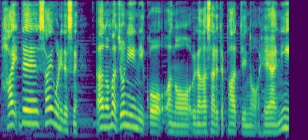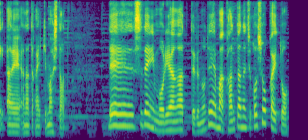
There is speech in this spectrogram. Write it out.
はい。で、最後にですね、あの、まあ、ジョニーにこう、あの、促されてパーティーの部屋に、えあなたが行きましたと。で、すでに盛り上がってるので、まあ、簡単な自己紹介と、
